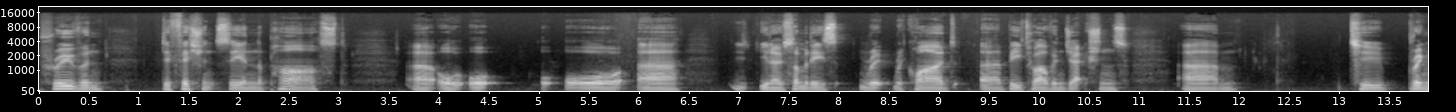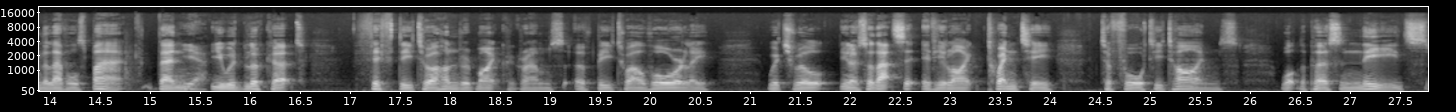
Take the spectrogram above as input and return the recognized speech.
proven deficiency in the past, uh, or, or, or uh, you know, somebody's re- required uh, B12 injections um, to bring the levels back, then yeah. you would look at 50 to 100 micrograms of B12 orally, which will, you know, so that's, if you like, 20 to 40 times what the person needs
